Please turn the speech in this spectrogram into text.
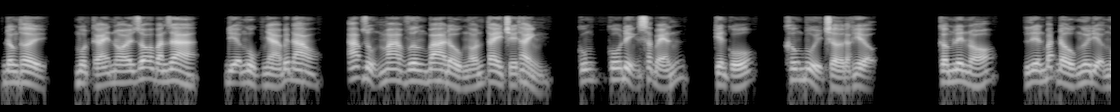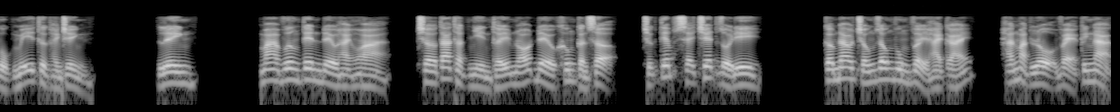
Đồng thời, một cái nói rõ bắn ra, địa ngục nhà bếp đao, áp dụng ma vương ba đầu ngón tay chế thành, cũng cố định sắc bén, kiên cố, không đuổi chờ đặc hiệu. Cầm lên nó, liền bắt đầu ngươi địa ngục Mỹ thực hành trình. Linh. Ma vương tên đều hài hòa, chờ ta thật nhìn thấy nó đều không cần sợ, trực tiếp sẽ chết rồi đi. Cầm đao chống rông vung vẩy hai cái, hắn mặt lộ vẻ kinh ngạc,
